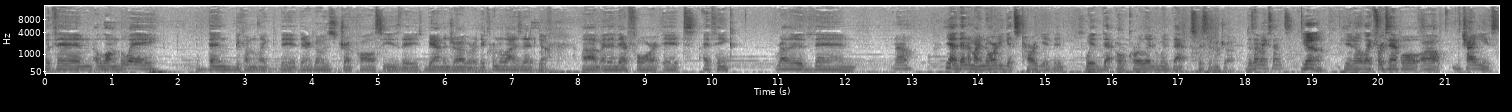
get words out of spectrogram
But then along the way, then become like they, there goes drug policies. They ban the drug or they criminalize it. Yeah. Um, and then therefore it, I think, rather than no, yeah, then a minority gets targeted with that or correlated with that specific drug. Does that make sense? Yeah. You know, like for example, uh, the Chinese,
